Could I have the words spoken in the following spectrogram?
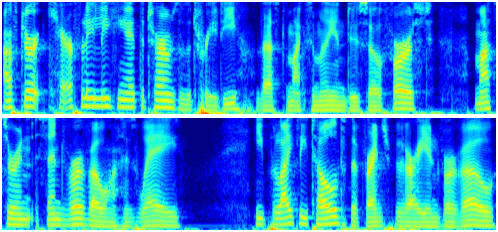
After carefully leaking out the terms of the treaty, lest Maximilian do so first, Mazarin sent Vervaux on his way. He politely told the French Bavarian Vervaux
